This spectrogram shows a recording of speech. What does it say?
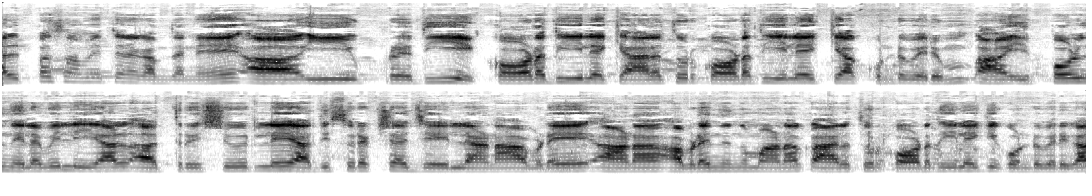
അല്പസമയത്തിനകം തന്നെ ഈ പ്രതിയെ കോടതിയിലേക്ക് ആലത്തൂർ കോടതിയിലേക്ക് കൊണ്ടുവരും. ഇപ്പോൾ നിലവിൽ ഇയാൾ തൃശൂരിലെ അതിസുരക്ഷാ ജയിലിലാണ്. അവിടെ ആണ് അവിടെ നിന്നുമാണ് ആലത്തൂർ കോടതിയിലേക്ക് കൊണ്ടുവരിക.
